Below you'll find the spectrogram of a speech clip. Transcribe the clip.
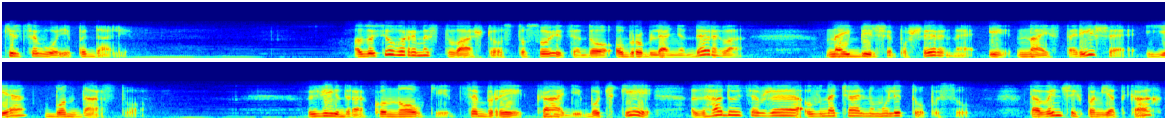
кільцевої педалі. А з усього ремества, що стосується до обробляння дерева, найбільше поширене і найстаріше є бондарство відра, коновки, цебри, каді, бочки згадуються вже в начальному літопису та в інших пам'ятках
